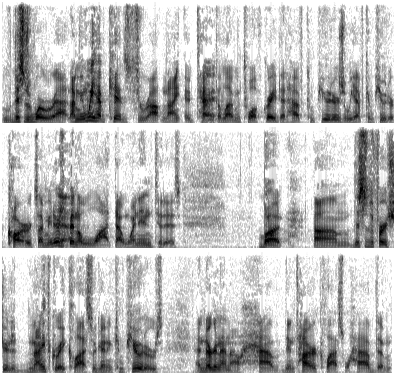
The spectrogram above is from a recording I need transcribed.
This is where we're at. I mean, we have kids throughout ninth, 10th, Right. 11th, 12th grade that have computers. We have computer carts. I mean, there's Yeah. been a lot that went into this. But um, this is the first year the ninth grade class are getting computers, and they're going to now have the entire class will have them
